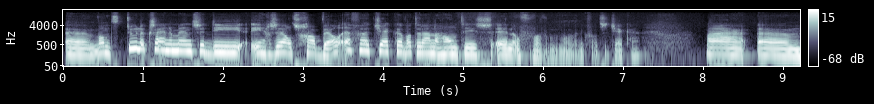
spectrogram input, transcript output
Eh, want natuurlijk zijn er mensen die in gezelschap wel even checken wat er aan de hand is. En, of wat, weet ik wat ze checken. Maar ehm,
